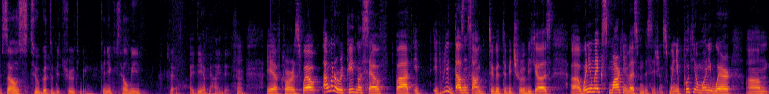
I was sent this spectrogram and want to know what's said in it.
It sounds too good to be true to me. Can you tell me the idea behind it? yeah, of course. Well, I'm going to repeat myself, but it, it really doesn't sound too good to be true because uh, when you make smart investment decisions, when you put your money where um,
